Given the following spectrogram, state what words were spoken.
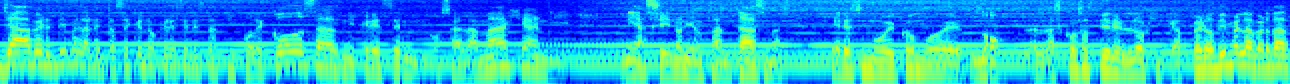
ya, a ver, dime la neta, sé que no crees en este tipo de cosas, ni crees en, o sea, la magia, ni, ni así, ¿no? Ni en fantasmas eres muy como de, no, las cosas tienen lógica. Pero dime la verdad,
